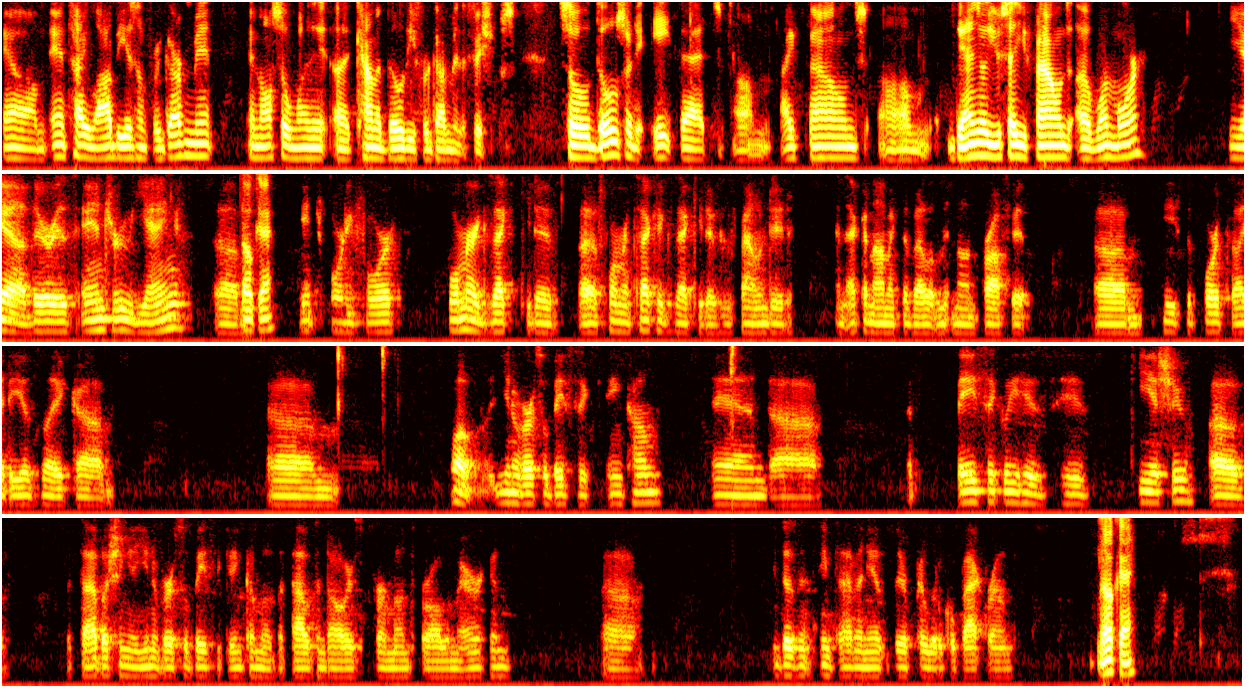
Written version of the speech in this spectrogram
um, anti-lobbyism for government, and also wanted accountability for government officials. So those are the eight that um, I found. Um, Daniel, you say you found uh, one more. Yeah, there is Andrew Yang. Uh, okay. Age 44, former executive, uh, former tech executive who founded an economic development nonprofit. Um, he supports ideas like, um, um well, universal basic income and uh, that's basically his his key issue of establishing a universal basic income of thousand dollars per month for all Americans. Uh, he doesn't seem to have any of their political background. Okay.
